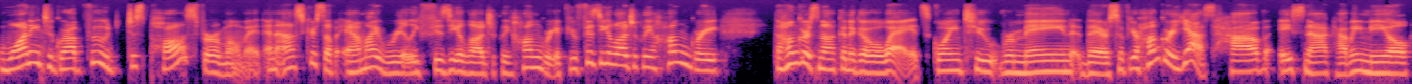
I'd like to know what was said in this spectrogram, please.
wanting to grab food, just pause for a moment and ask yourself, am I really physiologically hungry? If you're physiologically hungry, the hunger is not going to go away. It's going to remain there. So if you're hungry, yes, have a snack, have a meal.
